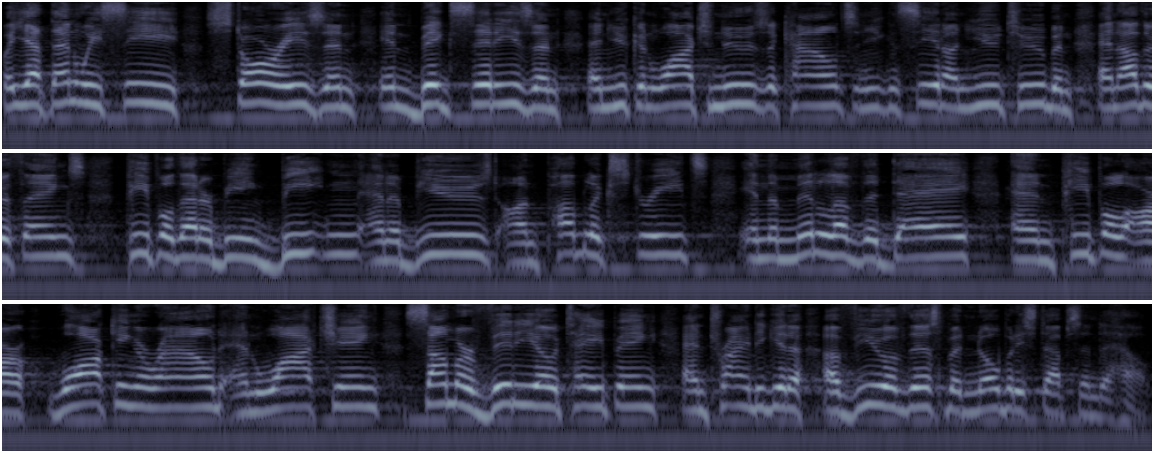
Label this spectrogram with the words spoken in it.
But yet, then we see stories in, in big cities, and, and you can watch news accounts and you can see it on YouTube and, and other things. People that are being beaten and abused on public streets in the middle of the day, and people are walking around and watching. Some are videotaping and trying to get a, a view of this, but nobody steps in to help.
